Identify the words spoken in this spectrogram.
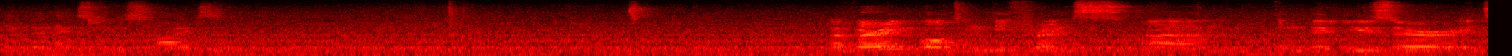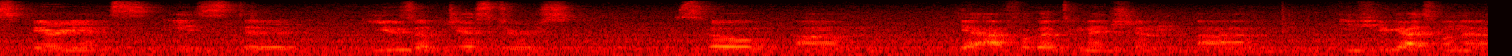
in the next few slides. A very important difference um, in the user experience is the use of gestures. So um, yeah, I forgot to mention, um, if you guys want to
